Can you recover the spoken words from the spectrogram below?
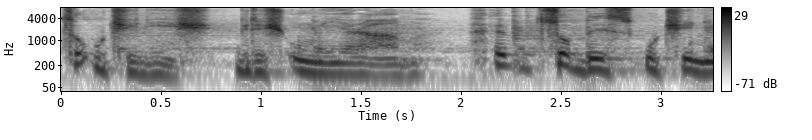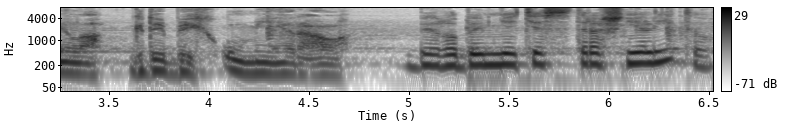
Co učiníš, když umírám? Co bys učinila, kdybych umíral? Bylo by mě tě strašně líto.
